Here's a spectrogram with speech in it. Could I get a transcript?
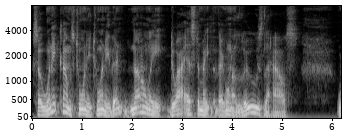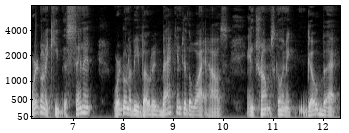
So when it comes 2020, then not only do I estimate that they're going to lose the House, we're going to keep the Senate. We're going to be voted back into the White House, and Trump's going to go back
